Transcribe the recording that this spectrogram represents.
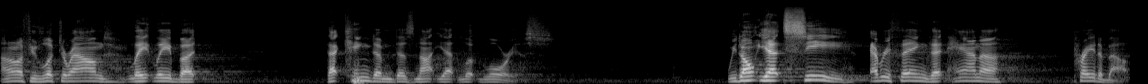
I don't know if you've looked around lately, but that kingdom does not yet look glorious. We don't yet see everything that Hannah prayed about.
